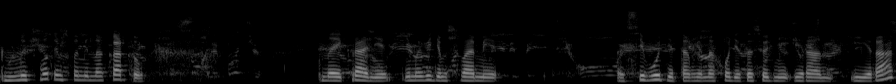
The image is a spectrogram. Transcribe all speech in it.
Мы смотрим с вами на карту на экране, и мы видим с вами сегодня, там, где находится сегодня Иран и Ирак,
